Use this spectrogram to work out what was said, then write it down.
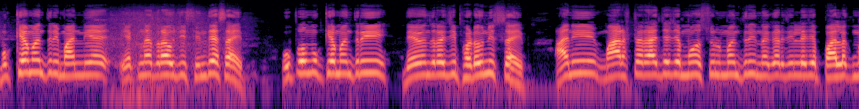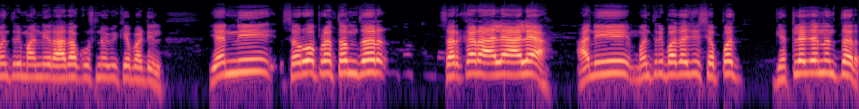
मुख्यमंत्री माननीय एकनाथरावजी शिंदेसाहेब उपमुख्यमंत्री देवेंद्रजी फडणवीस साहेब आणि महाराष्ट्र राज्याचे महसूल मंत्री नगर जिल्ह्याचे पालकमंत्री माननीय राधाकृष्ण विखे पाटील यांनी सर्वप्रथम जर सरकार आल्या आल्या आणि मंत्रिपदाची शपथ घेतल्याच्या नंतर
